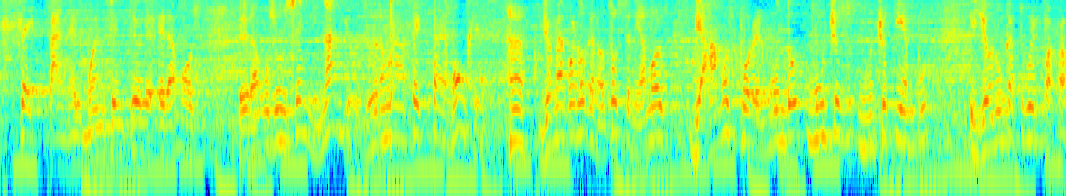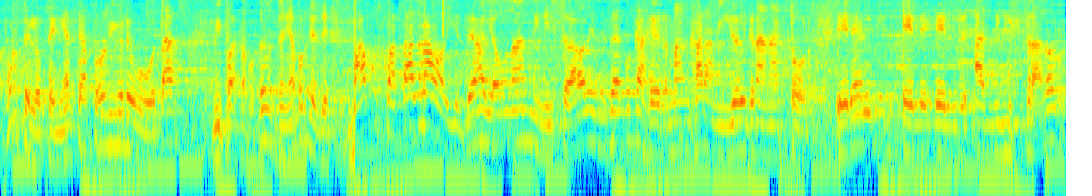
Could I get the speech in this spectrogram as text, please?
secta en el buen sentido, éramos, éramos un seminario, eso era una secta de monjes. Ah. Yo me acuerdo que nosotros teníamos, viajamos por el mundo muchos, mucho tiempo y yo nunca tuve el pasaporte, lo tenía el Teatro Libre de Bogotá. Mi pasaporte lo tenía porque de- vamos para tal lado. Y entonces había un administrador en esa época, Germán Jaramillo, el gran actor. Era el, el- el administrador,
